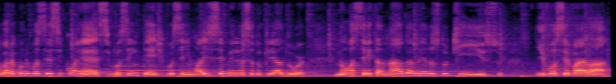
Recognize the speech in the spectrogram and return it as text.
Agora, quando você se conhece, você entende que você é imagem e semelhança do Criador, não aceita nada menos do que isso, e você vai lá,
